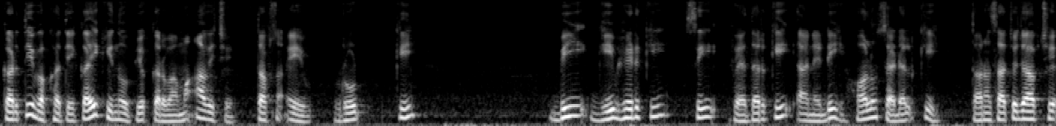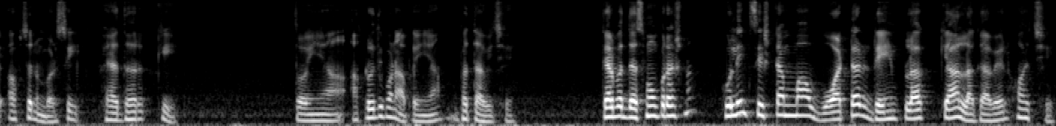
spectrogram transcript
કરતી વખતે કઈ કીનો ઉપયોગ કરવામાં આવે છે? તો option A root key. B gib head key. C feather key અને ડી હોલો સેડલ કી. તો આનો સાચો જવાબ છે option number C feather key. તો અહીંયા આકૃતિ પણ આપણે અહીંયા બતાવી છે. ત્યારબાદ દસમો પ્રશ્ન. કુલિંગ સિસ્ટમમાં વોટર ડ્રેઇન પ્લગ ક્યાં લગાવેલ હોય છે?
